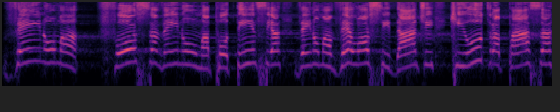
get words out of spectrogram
vem numa força, vem numa potência, vem numa velocidade que ultrapassa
